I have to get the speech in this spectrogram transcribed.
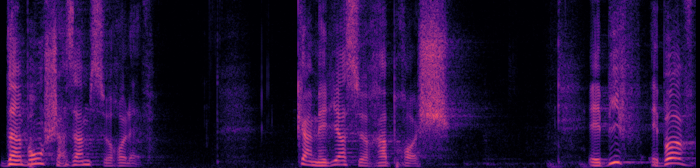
D'un bond, Shazam se relève. Camélia se rapproche. Et Biff et Bov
